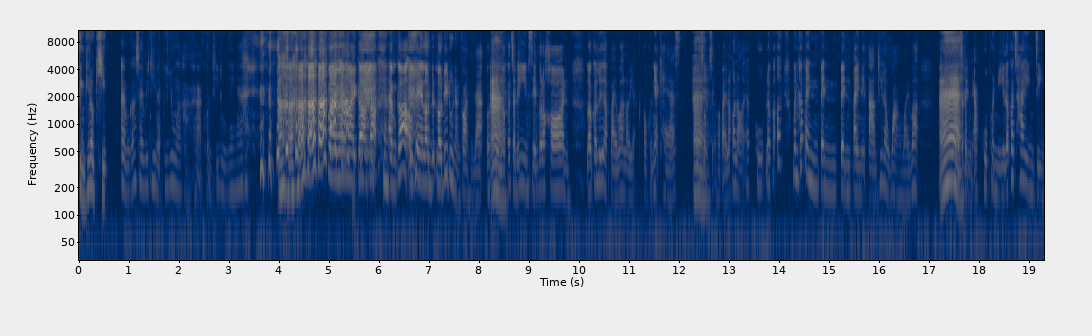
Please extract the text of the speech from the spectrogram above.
สิ่งที่เราคิด แอมก็ใช้วิธีแบบพี่ยุ่งอะค่ะ หาคนที่ดูง่ายอ่าๆไม่ไม่ไม่ก็ก็แอมก็โอเคเราเราได้ดูหนังก่อนอยู่แล้วโอเค อ่า เราก็จะได้ยินเสียงตัวละคร เราก็เลือกไปว่าเราอยากเอาคนเนี้ยแคส อ่า ส่งเสียงเข้าไปแล้วก็รอแอปพูบแล้วก็เอ้ยมันก็เป็นเป็นเป็นไปในตามที่เราวางไว้ว่าอ่า น่าจะเป็นแอปพูบคนนี้แล้วก็ใช่จริง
